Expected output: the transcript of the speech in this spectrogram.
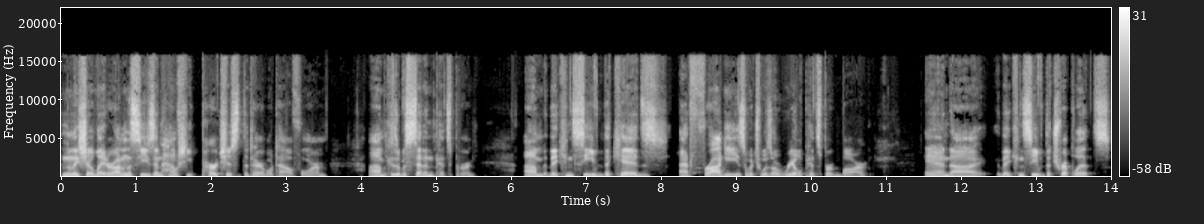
And then they show later on in the season how she purchased the terrible towel for him because um, it was set in Pittsburgh. Um, they conceived the kids at Froggy's, which was a real Pittsburgh bar, and uh, they conceived the triplets.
